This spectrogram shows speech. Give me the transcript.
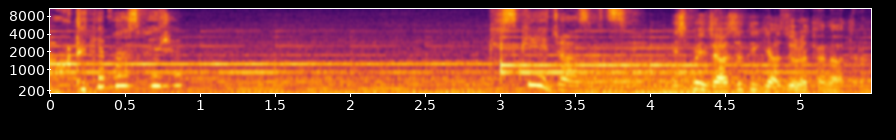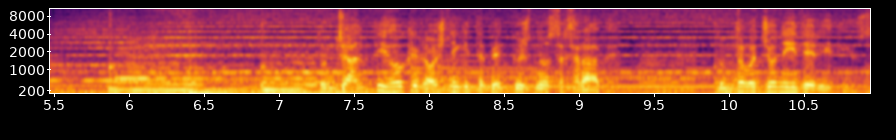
डॉक्टर के पास भेजे। किसकी इजाज़त से? इसमें इजाज़त की क्या ज़रूरत है, नादरा? तुम जानती हो कि रोशनी की तबीयत कुछ दिनों से खराब है। तुम तवज्जो नहीं दे रही थी उसे।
